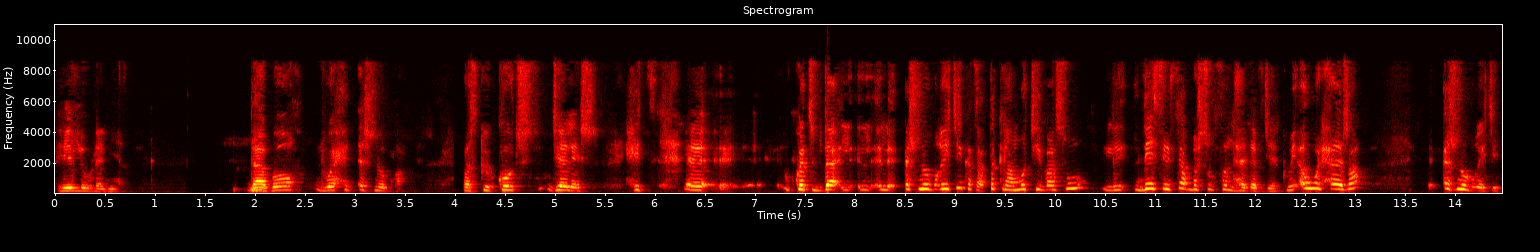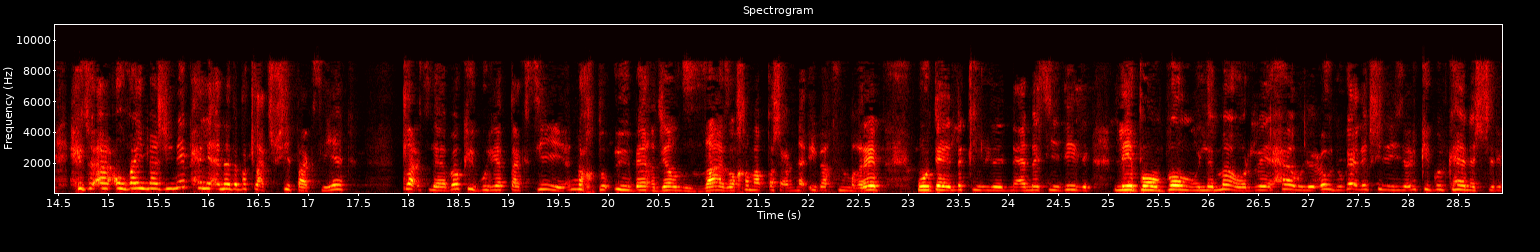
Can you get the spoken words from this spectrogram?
هي الأولانية. دابور الواحد أشنو بغا باسكو كوتش ديالاش حيت وكتبدا أشنو بغيتي؟ كتعطيك لا موتيفاسيون نيسيسير باش توصل للهدف ديالك. مي أول حاجة أشنو بغيتي؟ حيت اون فا ايماجيني بحال أنا دابا طلعت في شي طاكسي ياك. طلعت دابا كيقول لي الطاكسي ناخذ اوبر ديال الزاز واخا ما بقاش عندنا اوبر في المغرب وداير لك نعم سيدي لي بونبون والماء والريحة والعود وكاع داكشي اللي كيقول لك أنا الشري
